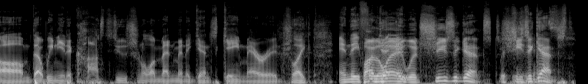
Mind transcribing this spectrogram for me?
um, that we need a constitutional amendment against gay marriage. Like, and they By forget, the way, and- which she's against. which she's against.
